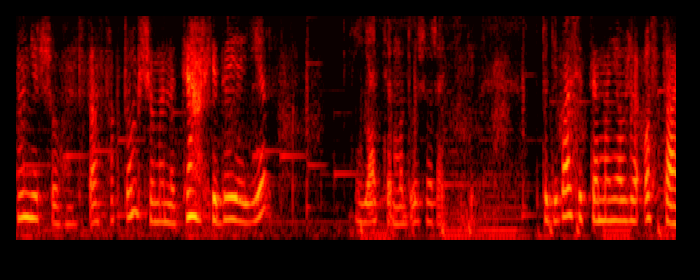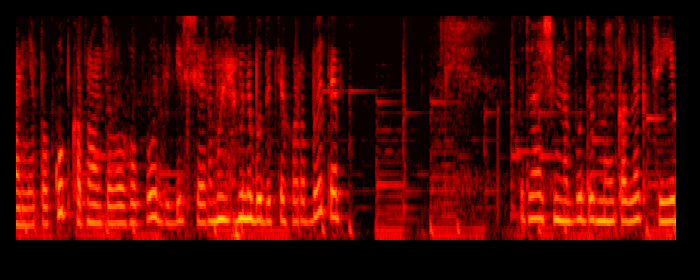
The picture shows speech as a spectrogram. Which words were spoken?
Ну нічого, сам факт в тому, що в мене ця орхідея є, і я цьому дуже раді. Сподіваюся, це моя вже остання покупка бронзового плоду. Більше я не буду цього робити. Сподіваюся, що вона буде в моїй колекції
